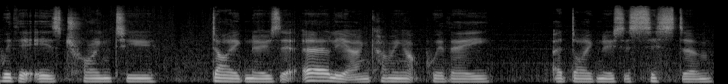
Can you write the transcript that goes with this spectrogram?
with it is trying to diagnose it earlier and coming up with a a diagnosis system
